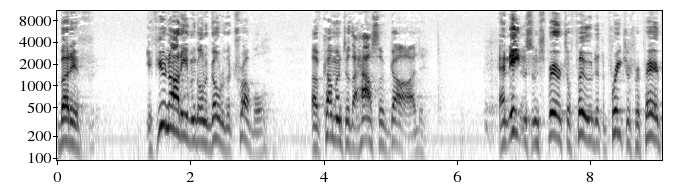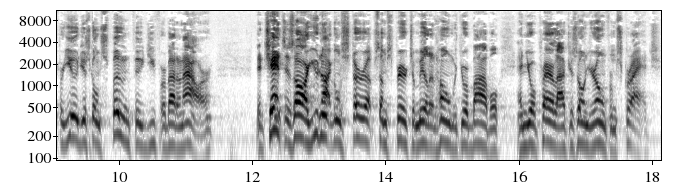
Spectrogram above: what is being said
But if, if you're not even going to go to the trouble of coming to the house of God and eating some spiritual food that the preacher's prepared for you and just going to spoon feed you for about an hour, then chances are you're not going to stir up some spiritual meal at home with your Bible and your prayer life just on your own from scratch.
